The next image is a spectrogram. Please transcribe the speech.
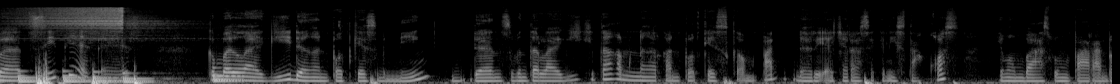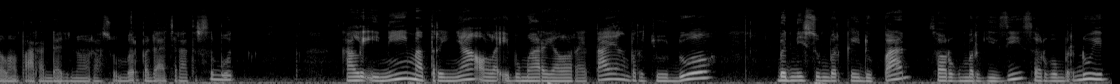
Sobat CTSS Kembali lagi dengan podcast Bening. Dan sebentar lagi kita akan mendengarkan podcast keempat dari acara Sekenista Kos Yang membahas pemaparan-pemaparan dari narasumber pada acara tersebut. Kali ini materinya oleh Ibu Maria Loreta yang berjudul Benih Sumber Kehidupan, Sorghum Bergizi, Sorghum Berduit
